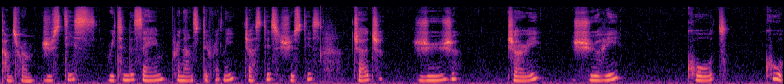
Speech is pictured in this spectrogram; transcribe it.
comes from justice, written the same, pronounced differently. Justice, justice, judge, juge, jury, jury, court, cour.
